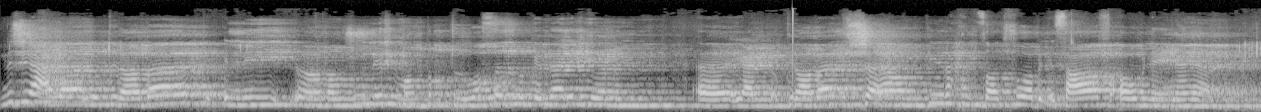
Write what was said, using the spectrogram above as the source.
نجي على الاضطرابات اللي آه، موجودة في منطقة الوصل وكذلك هي من آه، يعني الاضطرابات الشائعة كثير رح تصادفوها بالإسعاف أو بالعنايات.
